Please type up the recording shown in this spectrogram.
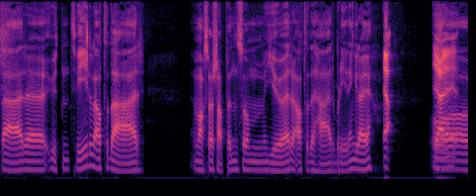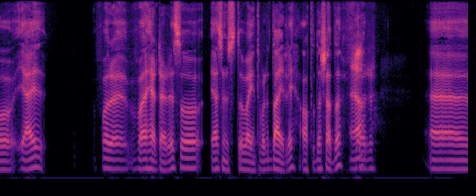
Det er eh, uten tvil at det er Max Verstappen som gjør at det her blir en greie. Ja. Jeg- Og jeg, for for å være helt ærlig, så jeg syns det var egentlig var deilig at det skjedde. Ja. For Eh,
